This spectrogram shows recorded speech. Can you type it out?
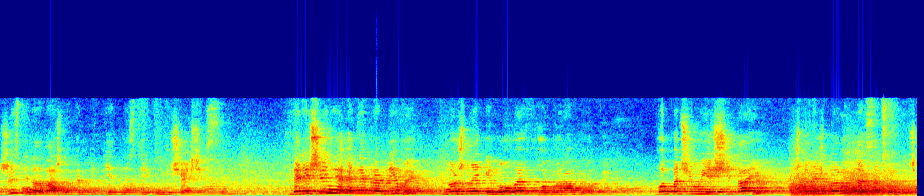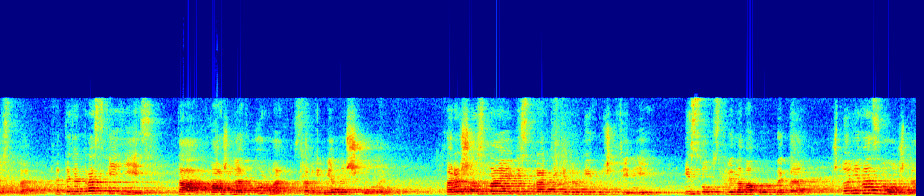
жизненно важных компетентностей у учащихся. Для решения этой проблемы нужны и новые формы работы. Вот почему я считаю, что международное сотрудничество – это как раз и есть та важная форма современной школы. Хорошо знаю из практики других учителей и собственного опыта, что невозможно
